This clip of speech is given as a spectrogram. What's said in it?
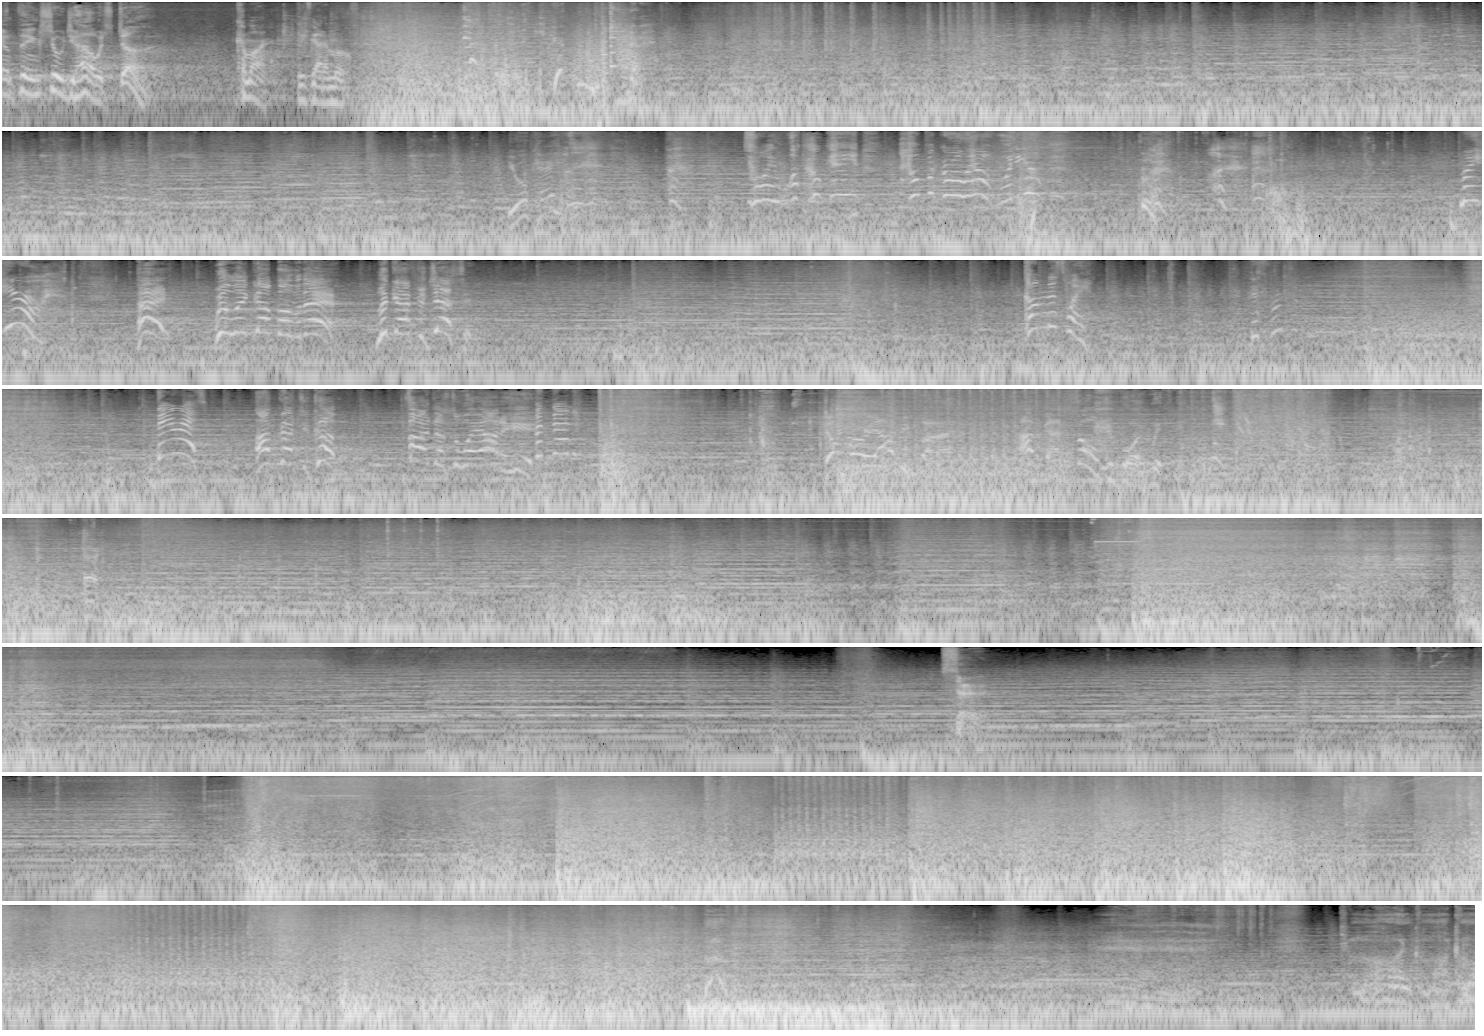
Damn thing showed you how it's done. Come on, we've got to move. Us way out of here! But then... Don't worry, I'll be fine. I've got Soldier Boy with me. Sir,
